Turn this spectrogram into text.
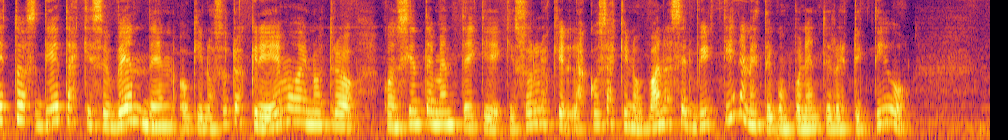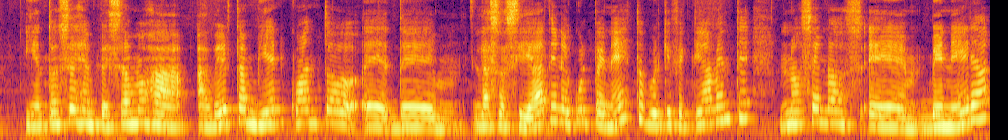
estas dietas que se venden o que nosotros creemos en nuestro conscientemente que, son los que, las cosas que nos van a servir tienen este componente restrictivo. Y entonces empezamos a, ver también cuánto eh, de mm, la sociedad tiene culpa en esto, porque efectivamente no se nos eh, venera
